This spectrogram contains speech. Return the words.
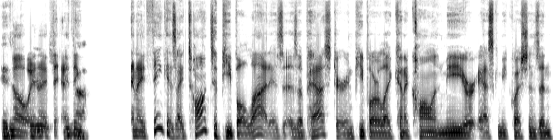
It no, and I, th- I think, and I think as I talk to people a lot as as a pastor, and people are like kind of calling me or asking me questions, and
